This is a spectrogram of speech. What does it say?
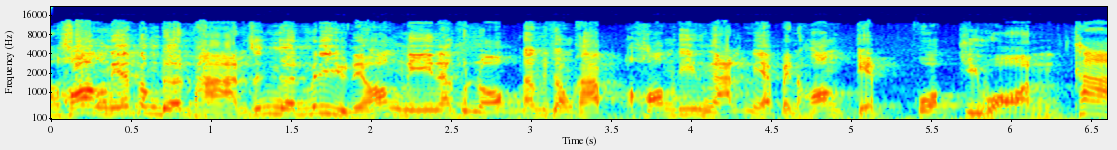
เรห้องเนี้ยต้องเดินผ่าน ซึ่งเงินไม่ได้อยู่ในห้องนี้นะคุณนกท่านผู้ชมครับ ห้องที่งัดเนี่ยเป็นห้องเก็บพวกจีวรค่ะ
